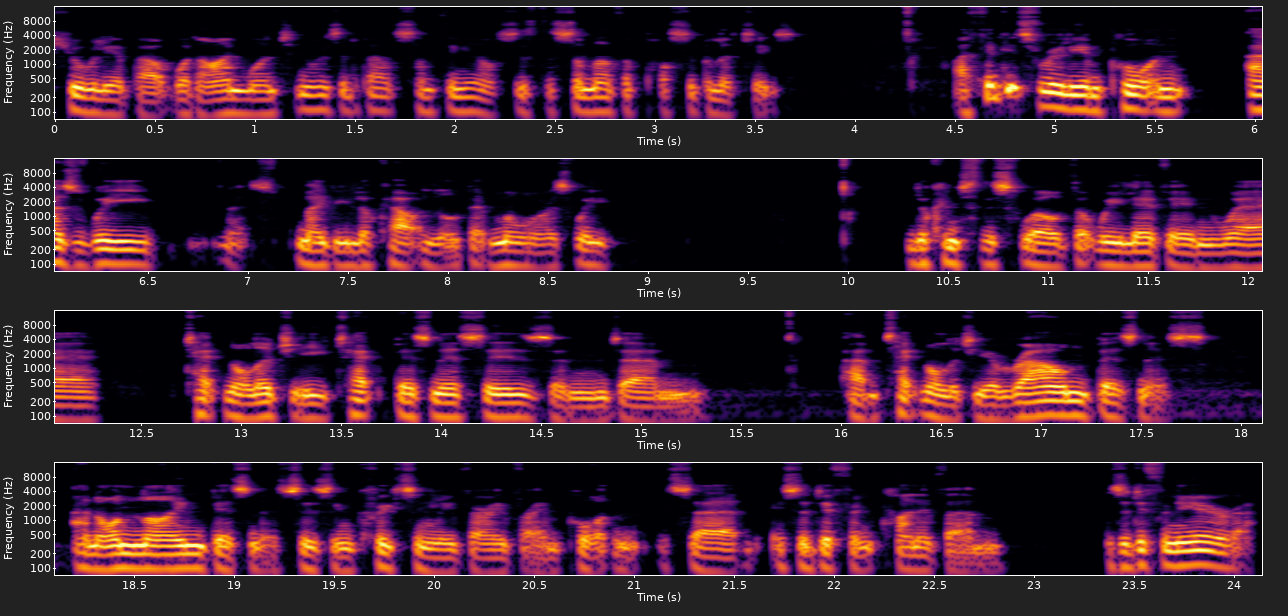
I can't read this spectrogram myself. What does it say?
purely about what I'm wanting, or is it about something else? Is there some other possibilities? I think it's really important as we let's maybe look out a little bit more as we look into this world that we live in where technology, tech businesses, and um, um, technology around business and online business is increasingly very, very important. It's a, it's a different kind of, um, it's a different era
